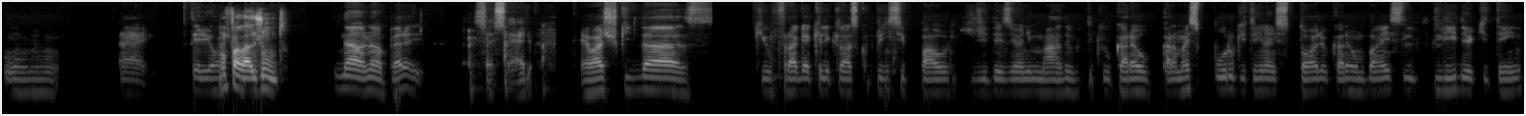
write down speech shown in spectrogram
Um, é, estereótipo. Vamos falar junto? Não, não, pera aí. Isso é sério. Eu acho que das. Que o Fraga é aquele clássico principal de desenho animado. Que o cara é o cara mais puro que tem na história. O cara é o mais líder que tem.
